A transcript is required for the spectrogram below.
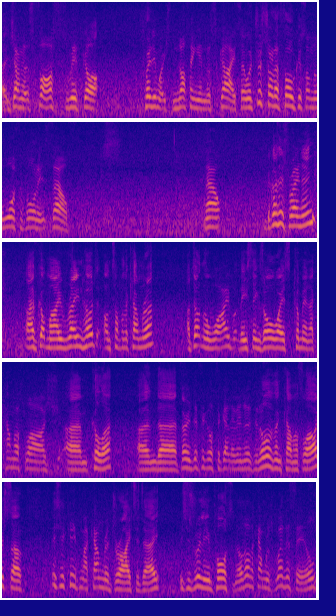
at Janet's Foss, we've got pretty much nothing in the sky, so we're just trying to focus on the waterfall itself. Now, because it's raining, I've got my rain hood on top of the camera I don't know why, but these things always come in a camouflage um, colour and uh, very difficult to get them in anything other than camouflage. So this is keeping my camera dry today, which is really important. Although the camera's weather sealed,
